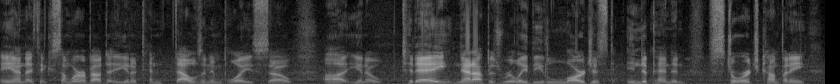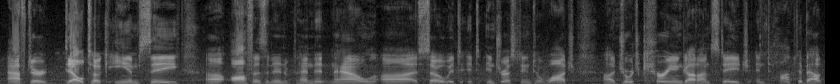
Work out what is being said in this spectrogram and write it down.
and I think somewhere about you know 10,000 employees. So, uh, you know, today NetApp is really the largest independent storage company after Dell took EMC uh, off as an independent now. Uh, so it, it's interesting interesting to watch. Uh, George Kurian got on stage and talked about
